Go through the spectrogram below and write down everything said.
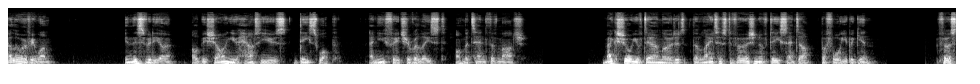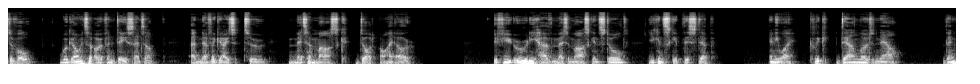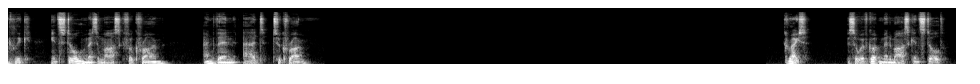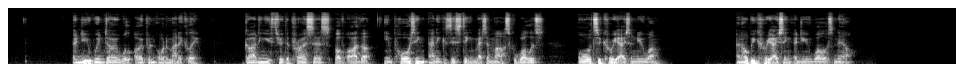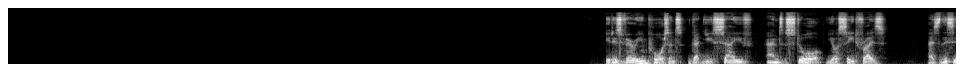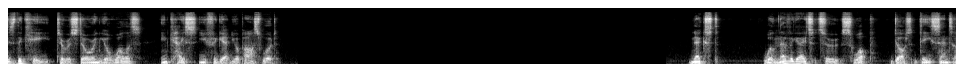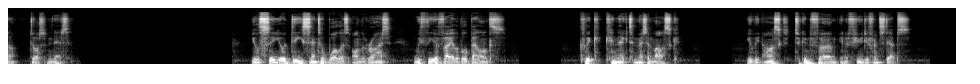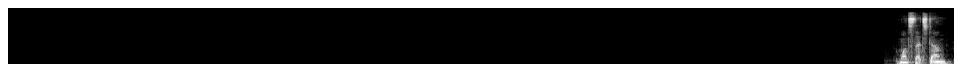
Hello everyone. In this video, I'll be showing you how to use dSwap, a new feature released on the 10th of March. Make sure you've downloaded the latest version of Decentr before you begin. First of all, we're going to open Decentr and navigate to metamask.io. If you already have MetaMask installed, you can skip this step. Anyway, click Download Now, then click Install MetaMask for Chrome, and then Add to Chrome. Great, so we've got MetaMask installed. A new window will open automatically, guiding you through the process of either importing an existing MetaMask wallet or to create a new one. And I'll be creating a new wallet now. It is very important that you save and store your seed phrase, as this is the key to restoring your wallet in case you forget your password. Next, we'll navigate to swap.decentr.net. You'll see your Decentr wallet on the right with the available balance. Click Connect MetaMask you'll be asked to confirm in a few different steps. Once that's done,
